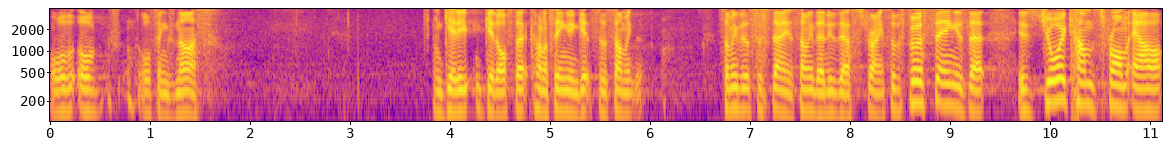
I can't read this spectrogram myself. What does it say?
all, all, all things nice. And get, get off that kind of thing and get to something something that sustains, something that is our strength. So the first thing is that is joy comes from our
